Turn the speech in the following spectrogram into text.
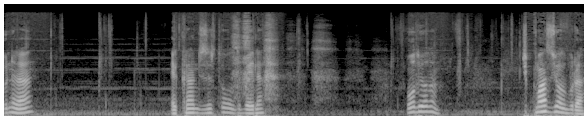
Bu ne lan? Ekran cızırtı oldu beyler. Ne oluyor oğlum? Çıkmaz yol bura.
